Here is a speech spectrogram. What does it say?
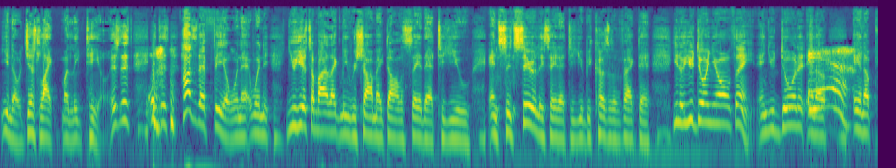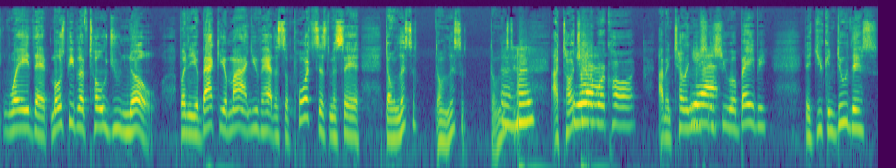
you know, just like Malik Teele. It's just, it's just, how does that feel when that when you hear somebody like me, Rushion McDonald, say that to you and sincerely say that to you because of the fact that you know you're doing your own thing and you're doing it in yeah. a in a way that most people have told you no, but in your back of your mind, you've had a support system and said, "Don't listen, don't listen, don't listen." Mm-hmm. I taught you yeah. how to work hard. I've been telling you yeah. since you were a baby that you can do this.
